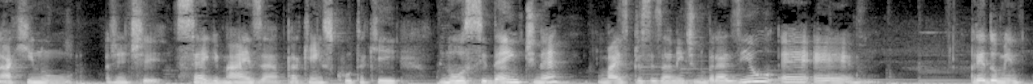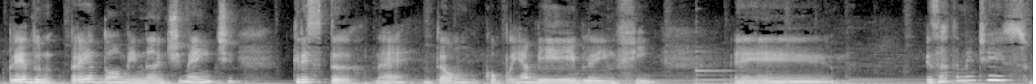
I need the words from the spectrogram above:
aqui no a gente segue mais, para quem escuta aqui no Ocidente, né? Mais precisamente no Brasil, é, é predominantemente cristã, né? Então, acompanha a Bíblia, enfim. É... exatamente isso.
